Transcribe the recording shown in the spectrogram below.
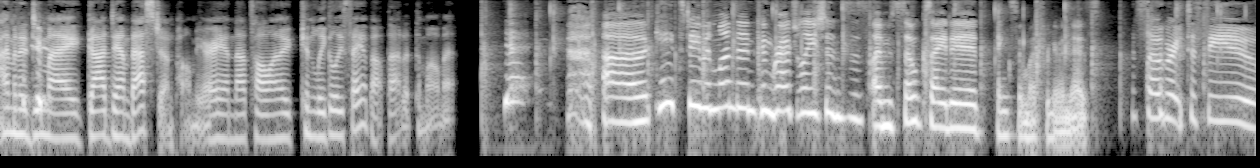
I'm going to do my goddamn best, Jen Palmieri, and that's all I can legally say about that at the moment. Yeah. Uh, Kate Stayman-London, congratulations. I'm so excited. Thanks so much for doing this. It's so great to see you.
